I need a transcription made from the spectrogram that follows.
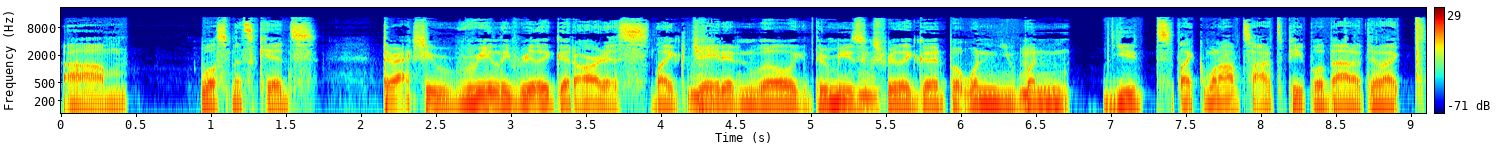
um, Will Smith's kids. They're actually really, really good artists. Like Jaden and Will, their music's really good. But when you, when you, like, when I've talked to people about it, they're like,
